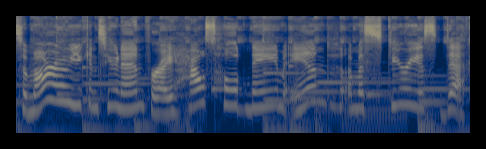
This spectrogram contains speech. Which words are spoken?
Tomorrow, you can tune in for a household name and a mysterious death.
